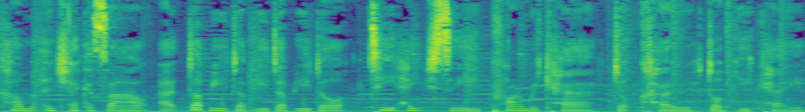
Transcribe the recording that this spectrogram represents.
come and check us out at www.thcprimarycare.co.uk.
